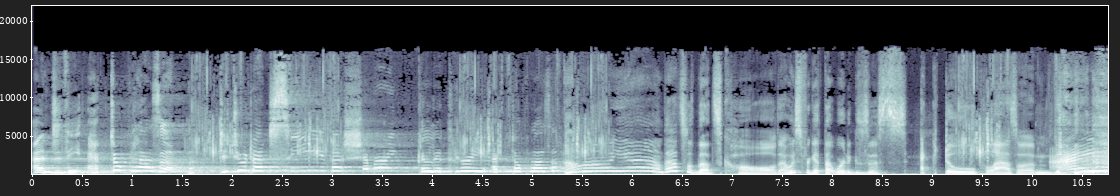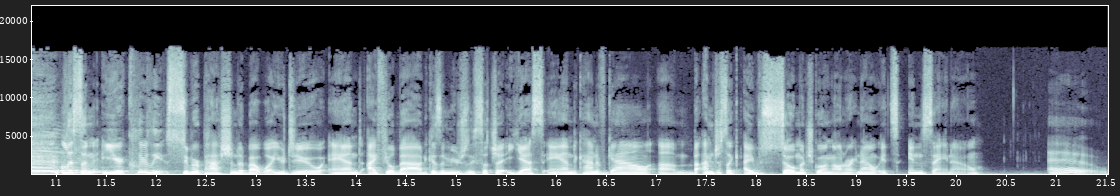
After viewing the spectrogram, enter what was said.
And the ectoplasm. Did you not see the shimmering, glittery ectoplasm? Oh yeah, that's what that's called. I always forget that word exists. Ectoplasm. Listen, you're clearly super passionate about what you do, and I feel bad because I'm usually such a yes and kind of gal. Um, but I'm just like I have so much going on right now. It's insano. Oh.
